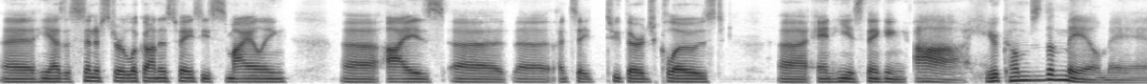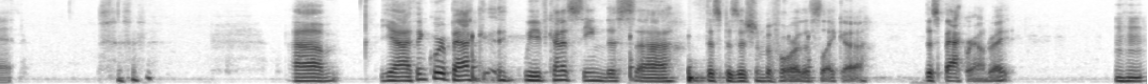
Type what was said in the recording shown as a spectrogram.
Uh, he has a sinister look on his face. He's smiling, eyes, I'd say two thirds closed. Uh, and he is thinking, ah, here comes the mailman. Um, yeah, I think we're back. We've kind of seen this uh, this position before. This like uh, this background, right? Mm-hmm.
